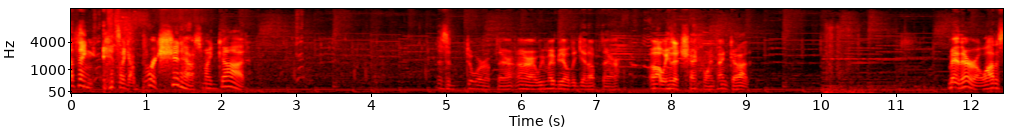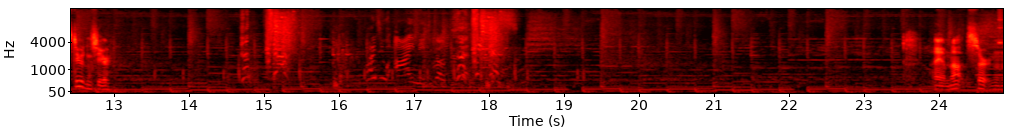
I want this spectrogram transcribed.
That thing hits like a brick shithouse, my god. There's a door up there. Alright, we might be able to get up there. Oh, we hit a checkpoint, thank God. Man, there are a lot of students here. I need to go through this? I am not certain.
